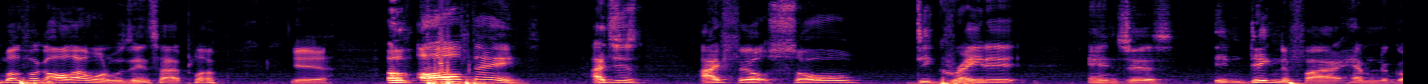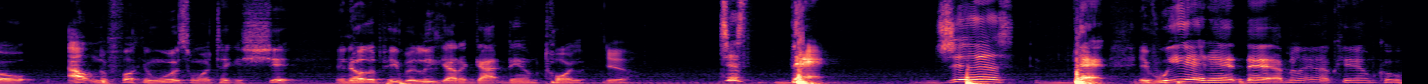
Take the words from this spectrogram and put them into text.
Motherfucker, all I wanted was inside plumbing. Yeah. Of all things, I just I felt so degraded and just indignified having to go out in the fucking woods somewhere to take a shit, and other people at least got a goddamn toilet. Yeah. Just that. Just that. If we had had that, I'd be like, okay, I'm cool.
